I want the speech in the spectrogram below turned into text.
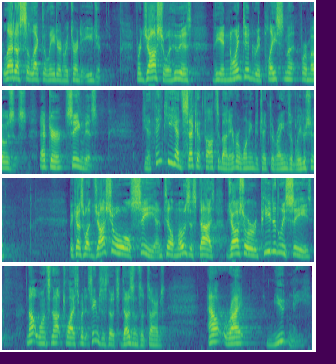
Let us select a leader and return to Egypt. For Joshua, who is the anointed replacement for Moses, after seeing this, do you think he had second thoughts about ever wanting to take the reins of leadership? Because what Joshua will see until Moses dies, Joshua repeatedly sees, not once, not twice, but it seems as though it's dozens of times, outright mutiny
